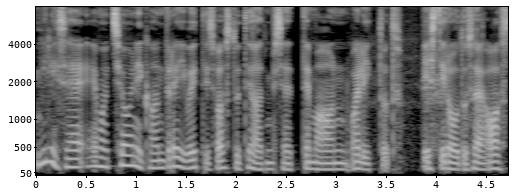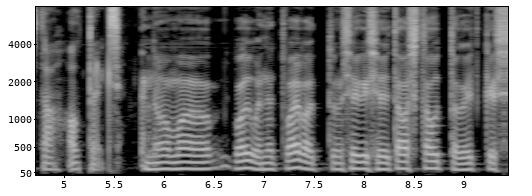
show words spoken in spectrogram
millise emotsiooniga Andrei võttis vastu teadmise, et tema on valitud Eesti Looduse aasta autoriks? No ma arvan, et vaevalt on selliseid aasta autoreid, kes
